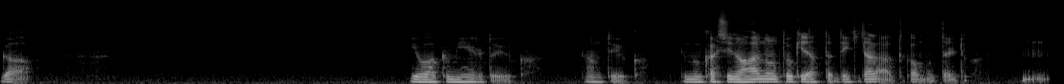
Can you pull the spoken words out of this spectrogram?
が弱く見えるというかなんというか。昔のあの時だったらできたなとか思ったりとか、うん、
